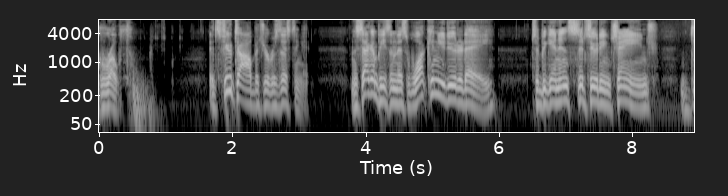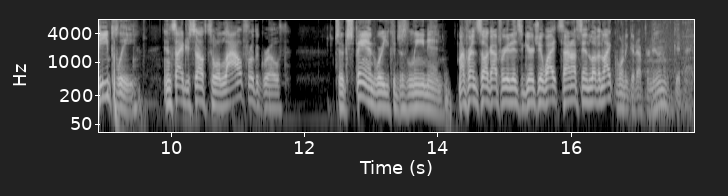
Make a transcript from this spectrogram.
growth? It's futile, but you're resisting it. The second piece in this, what can you do today to begin instituting change deeply inside yourself to allow for the growth to expand where you could just lean in. My friends, all I got for you today is Garrett J. White. Sign off, saying love and like. Want a good afternoon, good night.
